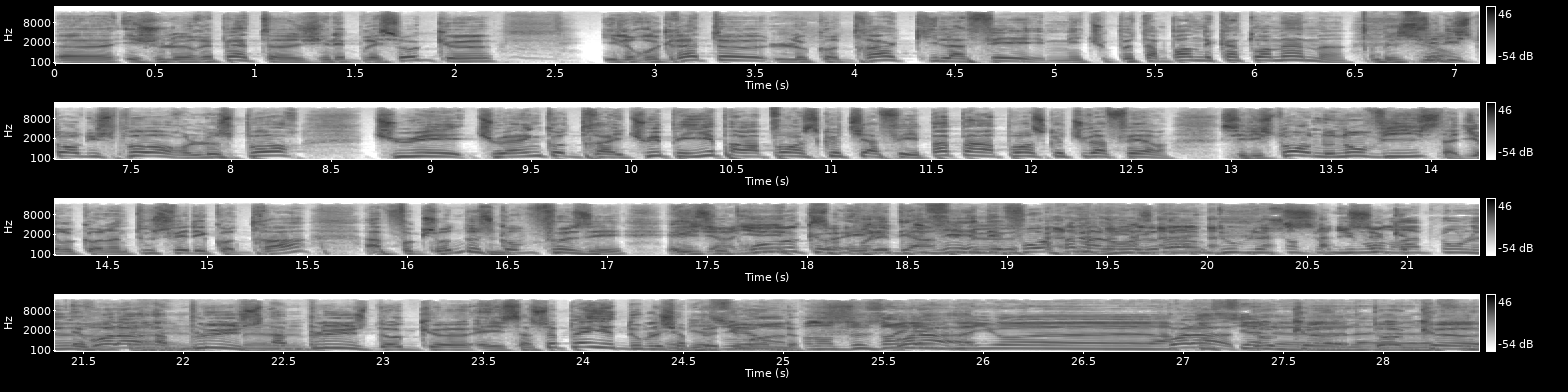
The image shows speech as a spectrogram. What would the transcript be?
euh, et je le répète, j'ai l'impression que il regrette le contrat qu'il a fait, mais tu peux t'en prendre qu'à toi-même. C'est l'histoire du sport. Le sport, tu es, tu as un contrat et tu es payé par rapport à ce que tu as fait, pas par rapport à ce que tu vas faire. C'est l'histoire de nos vies, c'est-à-dire qu'on a tous fait des contrats en fonction de ce qu'on faisait. Et Les il se trouve que et les derniers, des fois, malheureusement, double champion du monde, que- rappelons-le. et voilà, Euh, en plus, en plus, donc, euh, et ça se paye être double champion du monde. Pendant deux ans, il a eu Voilà. le maillot euh, Voilà, donc, euh, euh, la- donc la euh,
